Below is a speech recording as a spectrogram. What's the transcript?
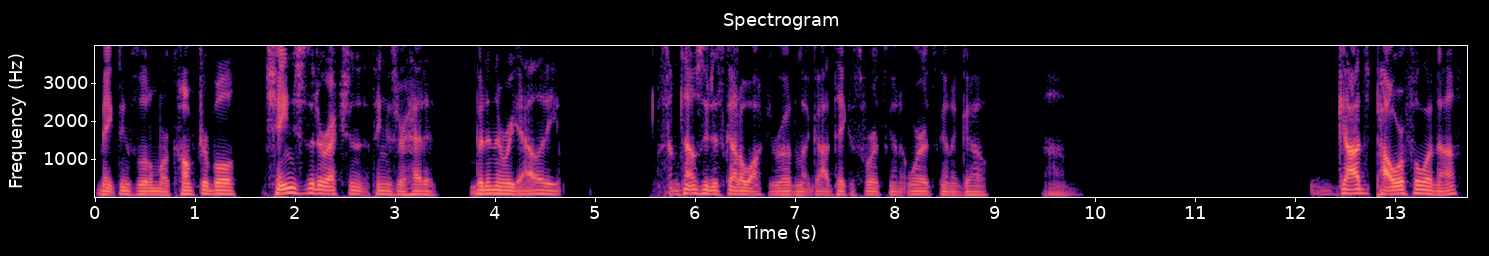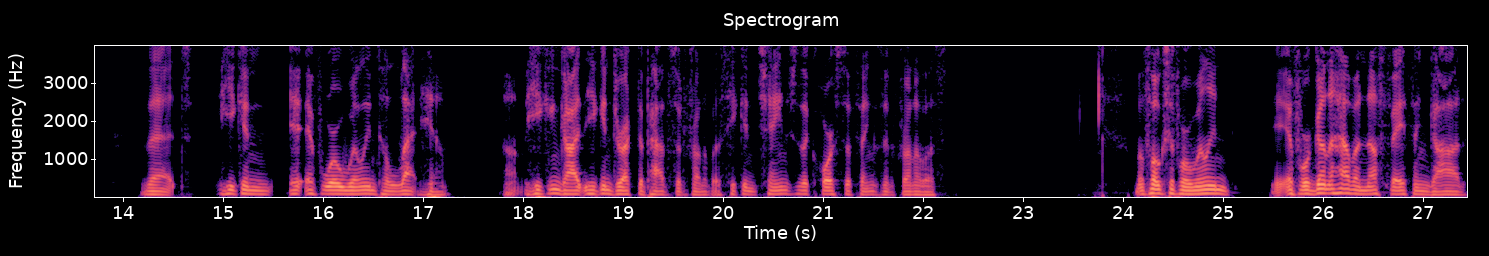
make things a little more comfortable, change the direction that things are headed. But in the reality, sometimes we just got to walk the road and let God take us where it's gonna where it's gonna go. Um, God's powerful enough that he can, if we're willing to let him, um, he can guide, he can direct the paths in front of us. He can change the course of things in front of us. But folks, if we're willing, if we're going to have enough faith in God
